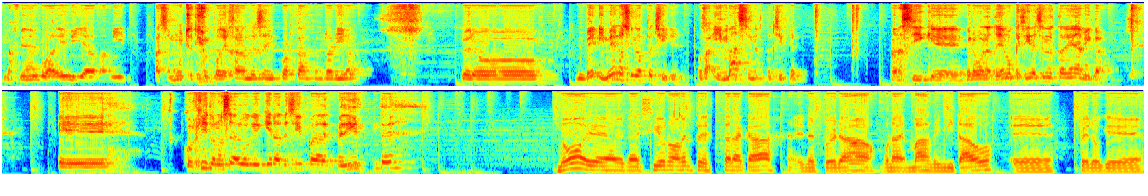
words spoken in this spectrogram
la final de Copa Davis ya para mí hace mucho tiempo dejaron de ser importante en realidad. Pero, y menos si no está Chile, o sea, y más si no está Chile. Así que, pero bueno, tenemos que seguir haciendo esta dinámica. Eh, Jorgito, no sé, algo que quieras decir para despedirte. No, eh, agradecido nuevamente de estar acá en el programa una vez más de invitados. Eh, espero que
